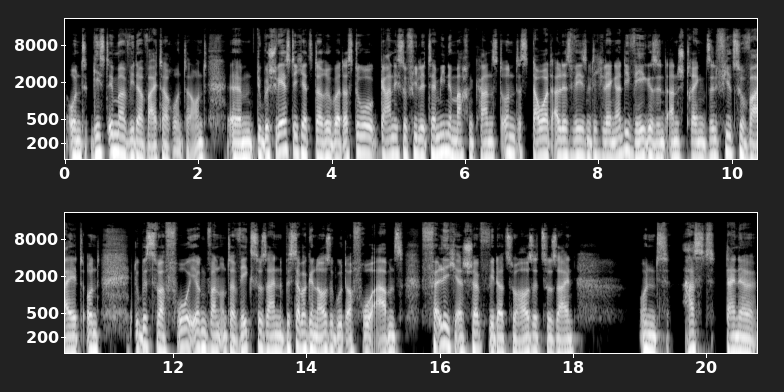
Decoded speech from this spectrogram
und gehst immer wieder weiter runter. Und ähm, du beschwerst dich jetzt darüber, dass du gar nicht so viele Termine machen kannst und es dauert alles wesentlich länger, die Wege sind anstrengend, sind viel zu weit und du bist zwar froh, irgendwann unterwegs zu sein, bist aber genauso gut auch froh, abends völlig erschöpft wieder zu Hause zu sein. Und hast deine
